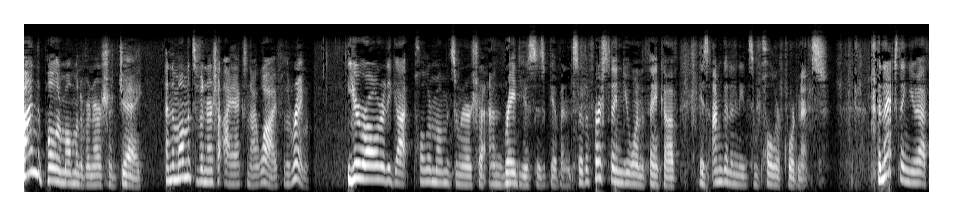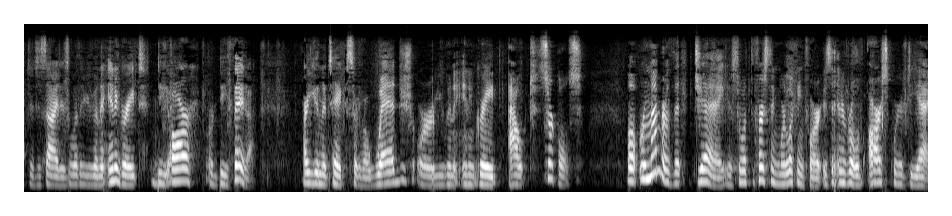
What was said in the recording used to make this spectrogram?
Find the polar moment of inertia J and the moments of inertia Ix and Iy for the ring. You've already got polar moments of inertia and radius is given. So the first thing you want to think of is I'm going to need some polar coordinates. The next thing you have to decide is whether you're going to integrate dr or d theta. Are you going to take sort of a wedge or are you going to integrate out circles? Well, remember that j is what the first thing we're looking for is the integral of r squared dA.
